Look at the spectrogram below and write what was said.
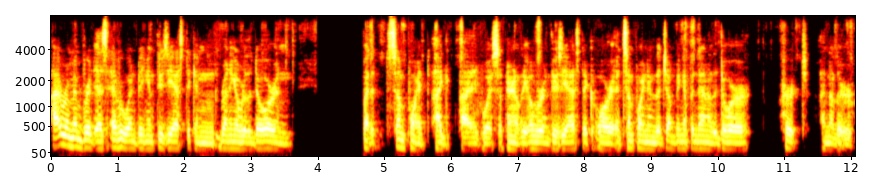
I remember it as everyone being enthusiastic and running over the door and but at some point I I was apparently over enthusiastic or at some point in the jumping up and down on the door hurt another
